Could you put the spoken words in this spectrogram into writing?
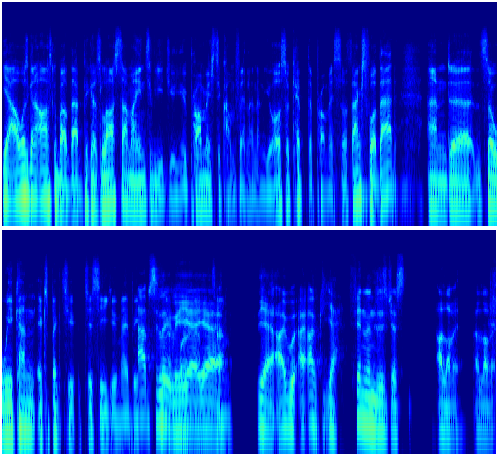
Yeah, I was going to ask about that because last time I interviewed you, you promised to come Finland, and you also kept the promise. So thanks for that. And uh, so we can expect you to see you maybe. Absolutely, uh, yeah, yeah, time. yeah. I, I, I, yeah. Finland is just, I love it. I love it.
